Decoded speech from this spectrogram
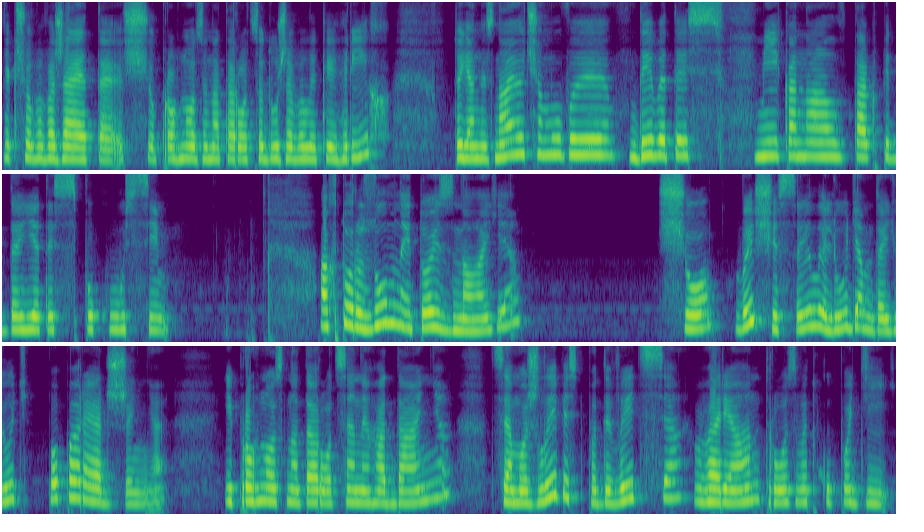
Якщо ви вважаєте, що прогнози на Таро це дуже великий гріх, то я не знаю, чому ви дивитесь мій канал, так піддаєтесь спокусі. А хто розумний, той знає, що вищі сили людям дають попередження. І прогноз на Таро це не гадання, це можливість подивитися варіант розвитку подій.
